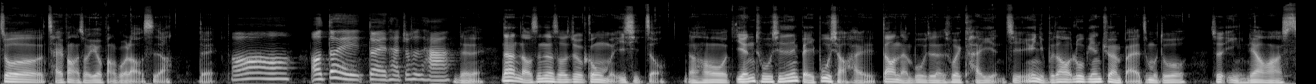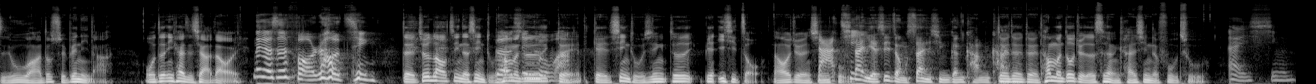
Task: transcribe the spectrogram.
做采访的时候，也有访过老师啊。对，哦哦，对对，他就是他。对对，那老师那时候就跟我们一起走，然后沿途其实北部小孩到南部真的是会开眼界，因为你不知道路边居然摆了这么多。就饮料啊、食物啊，都随便你拿。我真一开始吓到哎、欸。那个是否绕境？对，就绕境的信徒，他们就是对给信徒先就是边一起走，然后觉得很辛苦，但也是一种善心跟慷慨。对对对，他们都觉得是很开心的付出，爱心。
